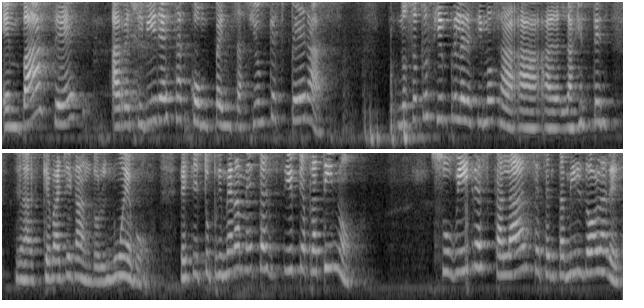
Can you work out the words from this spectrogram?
en base a recibir esa compensación que esperas. Nosotros siempre le decimos a, a la gente eh, que va llegando, el nuevo, es decir, tu primera meta es irte a platino subir, escalar 60 mil dólares,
